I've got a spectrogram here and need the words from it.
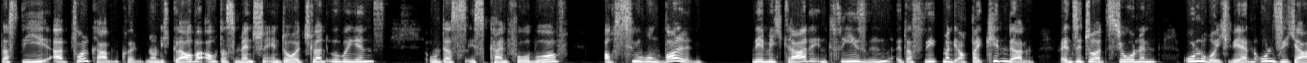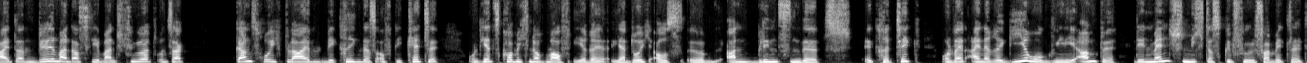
dass die Erfolg haben könnten. Und ich glaube auch, dass Menschen in Deutschland übrigens, und das ist kein Vorwurf, auch Führung wollen. Nämlich gerade in Krisen, das sieht man ja auch bei Kindern, wenn Situationen unruhig werden, Unsicherheit, dann will man, dass jemand führt und sagt, ganz ruhig bleiben, wir kriegen das auf die Kette. Und jetzt komme ich nochmal auf Ihre ja durchaus äh, anblinzende äh, Kritik. Und wenn eine Regierung wie die Ampel den Menschen nicht das Gefühl vermittelt,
